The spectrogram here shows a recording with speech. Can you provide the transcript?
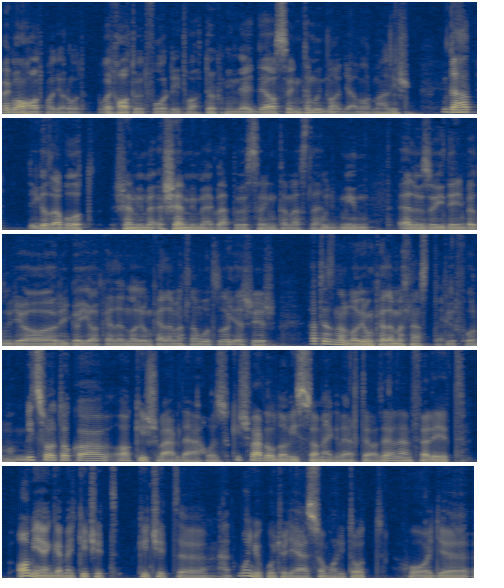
meg van hat magyarod. Vagy hat-öt fordítva, tök mindegy, de azt szerintem úgy nagyjából normális. De hát igazából ott semmi, semmi meglepő, szerintem ezt lehet. Úgy, mint előző idényben ugye a rigaiak ellen nagyon kellemetlen volt az esés. Hát ez nem nagyon kellemetlen, ez forma. Mit szóltok a, a Kisvárdához? Kisvárda oda-vissza megverte az ellenfelét, ami engem egy kicsit, kicsit, hát mondjuk úgy, hogy elszomorított, hogy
